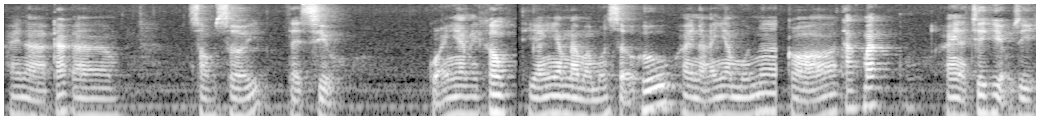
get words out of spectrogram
hay là các uh, sòng sới tài xỉu của anh em hay không? Thì anh em nào mà muốn sở hữu hay là anh em muốn ờ, có thắc mắc hay là chưa hiểu gì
